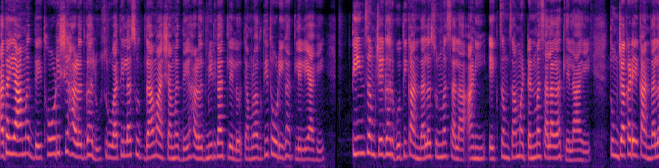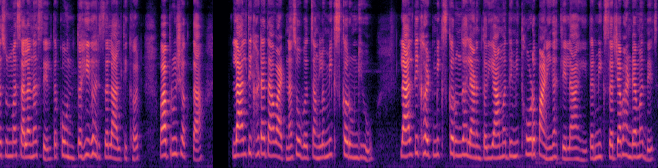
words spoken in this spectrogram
आता यामध्ये थोडीशी हळद घालू. सुरुवातीला सुद्धा माशामध्ये हळद मीठ घातलेलं त्यामुळे अगदी थोडी घातलेली आहे. तीन चमचे घरगुती कांदा लसूण मसाला आणि एक चमचा मटण मसाला घातलेला आहे. तुमच्याकडे कांदा लसूण मसाला नसेल तर कोणतंही घरचं लाल तिखट वापरू शकता. लाल तिखट आता वाटणासोबत चांगलं मिक्स करून घेऊ. लाल तिखट मिक्स करून झाल्यानंतर यामध्ये मी थोडं पाणी घातलेलं आहे. तर मिक्सरच्या भांड्यामध्येच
